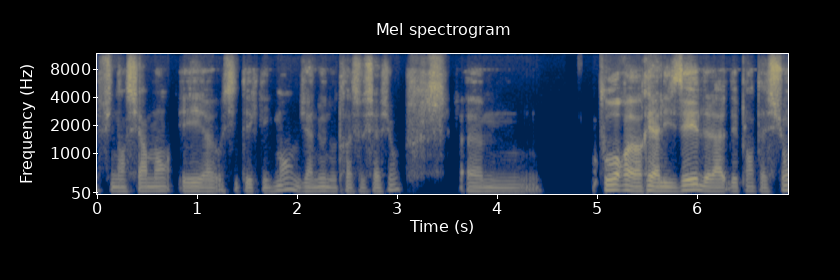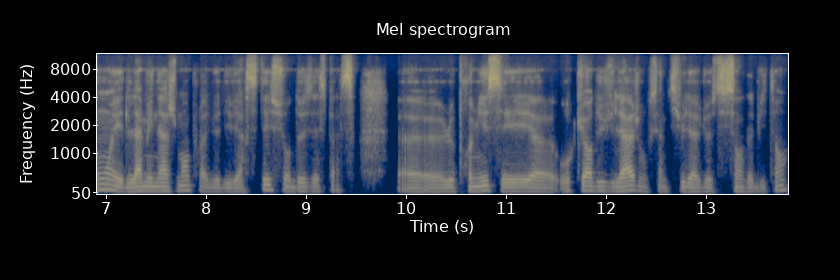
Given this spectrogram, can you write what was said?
financièrement et aussi techniquement via nous, notre association pour réaliser des plantations et de l'aménagement pour la biodiversité sur deux espaces. le premier, c'est au cœur du village, donc c'est un petit village de 600 habitants,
